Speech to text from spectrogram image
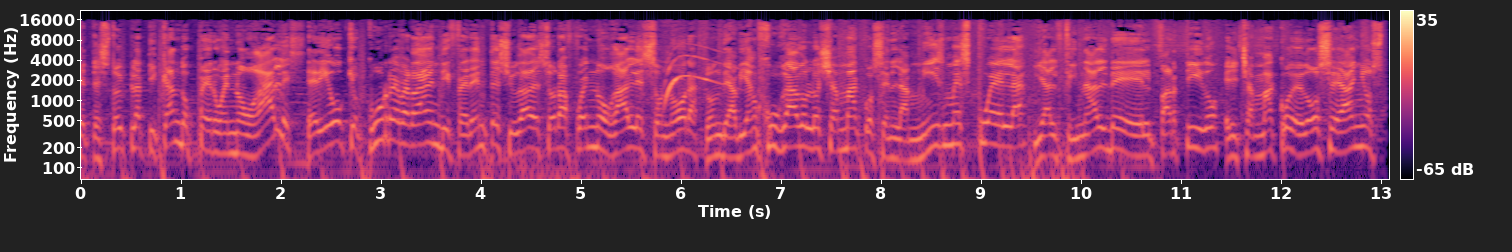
que te estoy platicando, pero en Nogales. Te digo que ocurre, ¿verdad? En diferentes ciudades Ahora fue en Nogales, Sonora, donde habían jugado los chamacos en la misma escuela y al final del partido, el chamaco de 12 años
